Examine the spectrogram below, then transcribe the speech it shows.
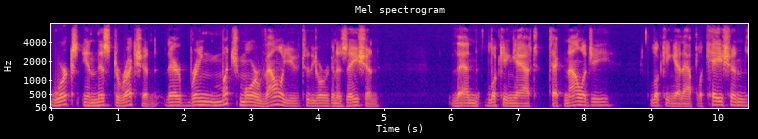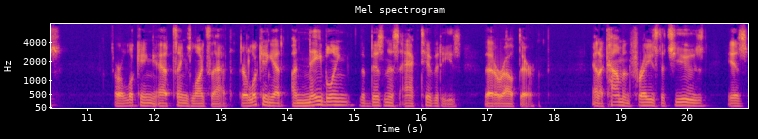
works in this direction, they bring much more value to the organization than looking at technology, looking at applications, or looking at things like that. They're looking at enabling the business activities that are out there. And a common phrase that's used is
